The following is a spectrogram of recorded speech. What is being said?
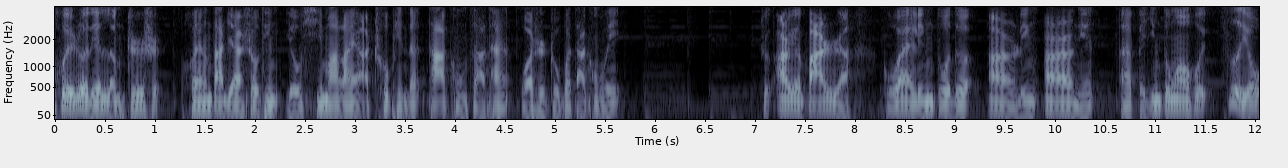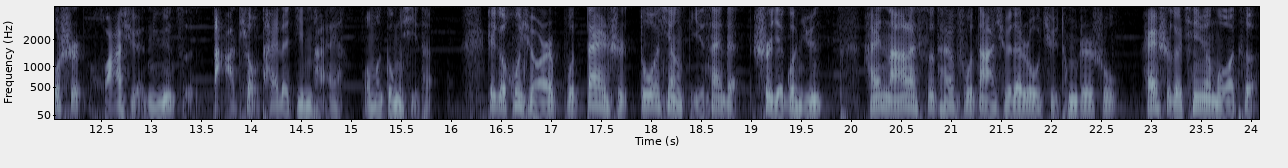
会热点冷知识，欢迎大家收听由喜马拉雅出品的《大孔杂谈》，我是主播大孔威。这个二月八日啊，谷爱凌夺得二零二二年啊北京冬奥会自由式滑雪女子大跳台的金牌啊，我们恭喜她！这个混血儿不但是多项比赛的世界冠军，还拿了斯坦福大学的录取通知书，还是个签约模特，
